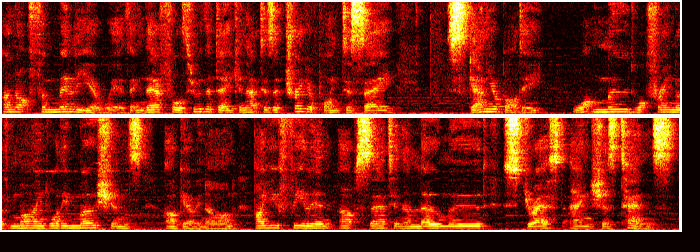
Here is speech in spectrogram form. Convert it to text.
are not familiar with, and therefore through the day can act as a trigger point to say, scan your body, what mood, what frame of mind, what emotions are going on? Are you feeling upset, in a low mood, stressed, anxious, tense?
